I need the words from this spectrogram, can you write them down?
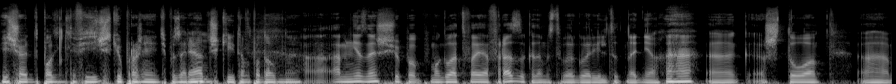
еще дополнительные физические упражнения, типа зарядочки и тому подобное. а, а мне, знаешь, еще по- помогла твоя фраза, когда мы с тобой говорили тут на днях, Ага, э, что э,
